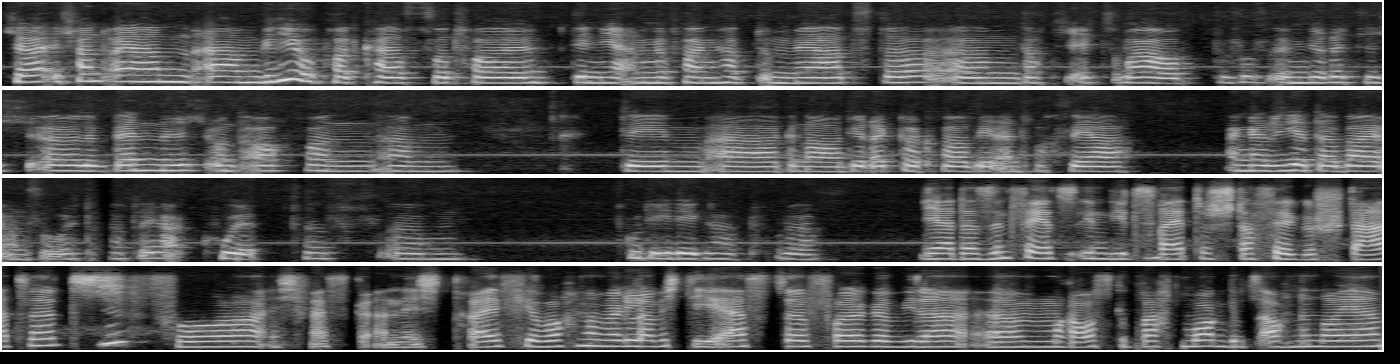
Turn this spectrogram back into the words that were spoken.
Ja, ich fand euren ähm, Videopodcast so toll, den ihr angefangen habt im März. Da ähm, dachte ich echt so, wow, das ist irgendwie richtig äh, lebendig und auch von ähm, dem äh, genau, Direktor quasi einfach sehr engagiert dabei und so. Ich dachte, ja, cool, das ähm, gute Idee gehabt, oder? Ja, da sind wir jetzt in die zweite Staffel gestartet. Mhm. Vor, ich weiß gar nicht, drei, vier Wochen haben wir, glaube ich, die erste Folge wieder ähm, rausgebracht. Morgen gibt es auch eine neue,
